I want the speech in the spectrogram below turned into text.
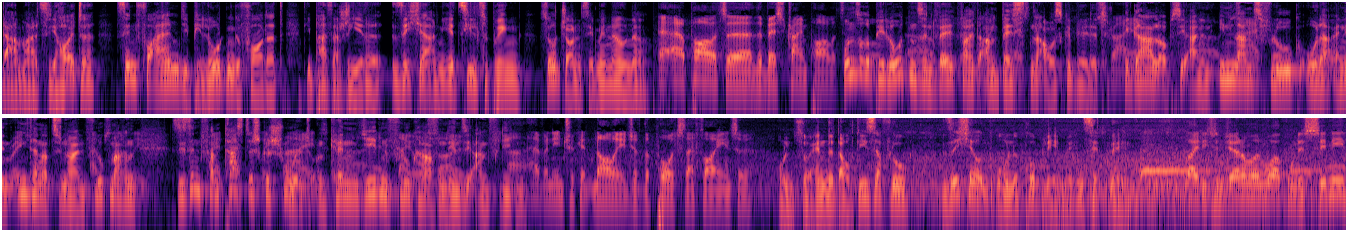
Damals wie heute sind vor allem die Piloten gefordert, die Passagiere sicher an ihr Ziel zu bringen, so John Seminone. Unsere Piloten sind weltweit am besten ausgebildet. Egal, ob sie einen Inlandsflug oder einen internationalen Flug machen, sie sind fantastisch geschult und kennen jeden Flughafen, den sie anfliegen. Und so endet auch dieser Flug sicher und ohne Probleme in Sydney. Ladies and gentlemen, welcome to Sydney,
